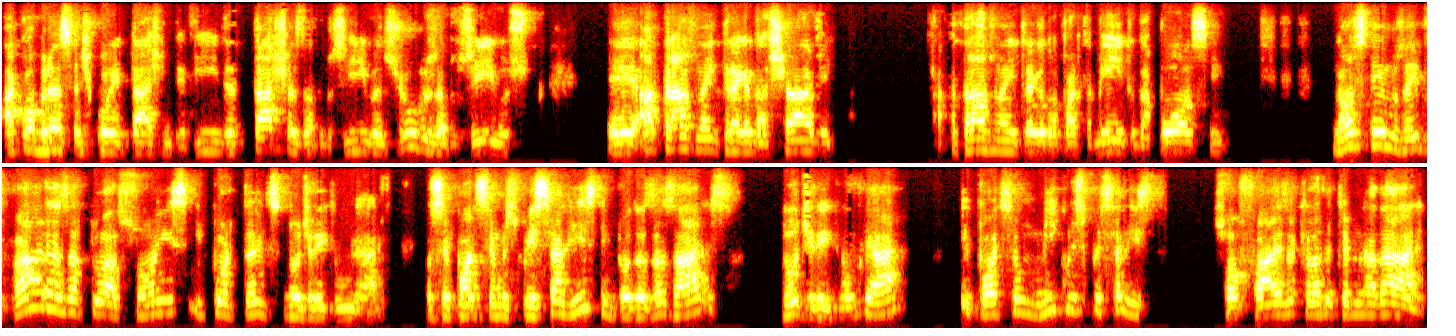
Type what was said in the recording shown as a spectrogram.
a cobrança de corretagem devida, taxas abusivas, juros abusivos, é, atraso na entrega da chave, atraso na entrega do apartamento, da posse. Nós temos aí várias atuações importantes no direito imobiliário. Você pode ser um especialista em todas as áreas do direito imobiliário e pode ser um micro especialista, só faz aquela determinada área.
